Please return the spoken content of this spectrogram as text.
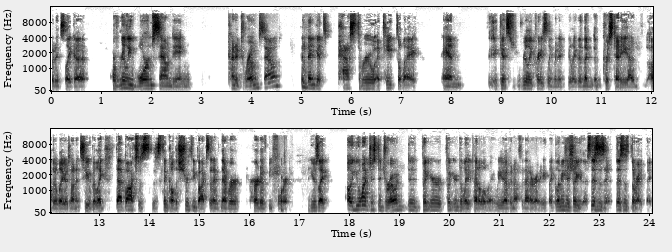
but it's like a a really warm sounding kind of drone sound that mm-hmm. then gets passed through a tape delay. And it gets really crazily manipulated. And then Chris Teti had other layers on it too. But like that box was this thing called the Shruti box that I've never heard of before. and he was like, "Oh, you want just a drone to put your put your delay pedal away? We have enough of that already. Like, let me just show you this. This is it. This is the right thing."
